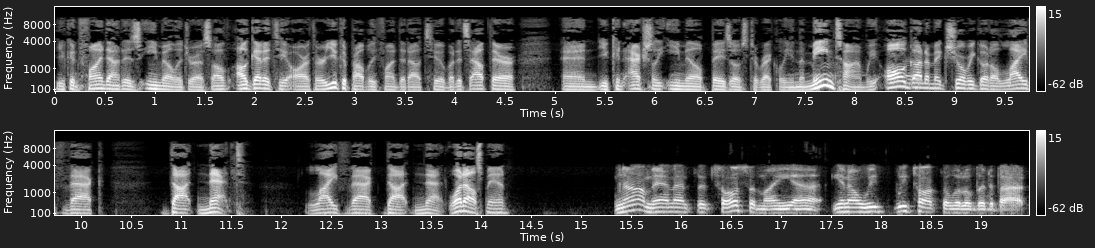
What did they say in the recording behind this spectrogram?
You can find out his email address. I'll, I'll get it to you, Arthur. You could probably find it out too, but it's out there and you can actually email Bezos directly. In the meantime, we all got to make sure we go to lifevac.net. Lifevac.net. What else, man? No, man, that, that's awesome. I, uh, you know, we we talked a little bit about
